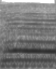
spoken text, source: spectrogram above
Every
